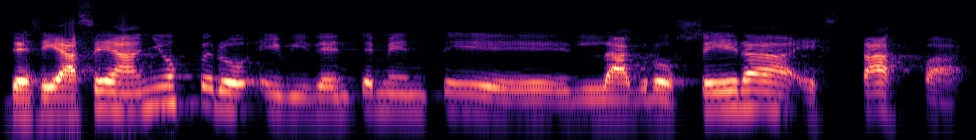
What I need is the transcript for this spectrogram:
desde hace años, pero evidentemente la grosera estafa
